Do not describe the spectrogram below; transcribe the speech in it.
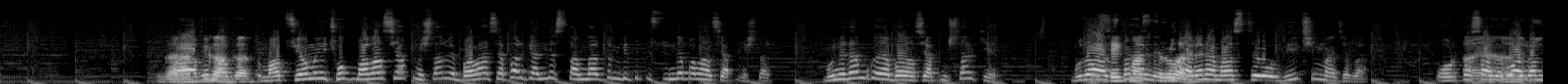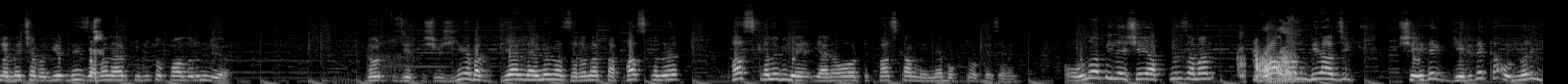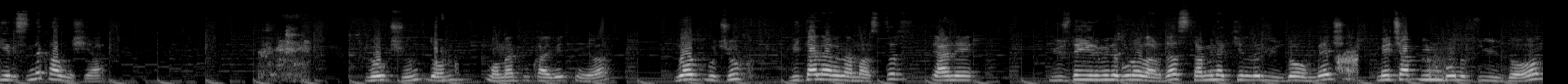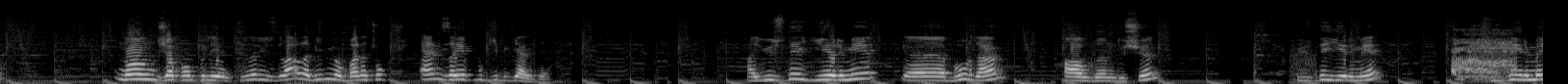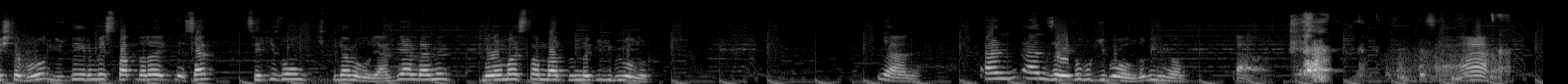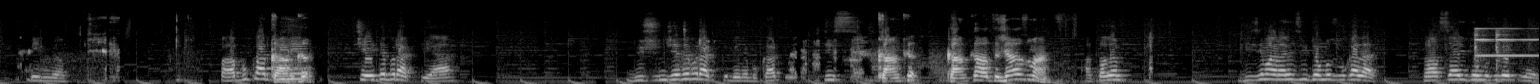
Garanti Abi kanka. Mat- Matsuyama'yı çok balans yapmışlar ve balans yaparken de standartın bir tık üstünde balans yapmışlar. Bu neden bu kadar balans yapmışlar ki? Bu da Yüksek Arsenal'le master'ı bir var. arena master olduğu için mi acaba? Orta Aynen, sahada bu öyle bir adamla şey. matchup'a girdiğin zaman her türlü topu alırım diyor. 475. Yine bak diğerlerine nazaran hatta Pascal'ı Pascal'ı bile yani o artık Pascal mıydı ne boktu o pezevenk. Ona bile şey yaptığın zaman bu adam birazcık şeyde geride ka- onların gerisinde kalmış ya. Lokşun, Dom momentum kaybetmiyor. 4.5 Vital Arena Master yani %20 de buralarda. Stamina Killer %15. Matchup Win bonusu %10. Non Japon Player Killer %10. Valla bilmiyorum bana çok en zayıf bu gibi geldi. Ha %20 e, buradan aldığını düşün. %20 %25 de bu. %25 statlara eklesen 8-10 falan olur yani. Diğerlerinin normal standartındaki gibi olur. Yani en en zayıfı bu gibi oldu bilmiyorum. Ya. Ah, bilmiyorum. Aa, bu kart beni Kanka. şeyde bıraktı ya. Düşüncede bıraktı beni bu kart. Siz Kanka kanka atacağız mı? atalım. Bizim analiz videomuz bu kadar. Transfer videomuzu bekleyin.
